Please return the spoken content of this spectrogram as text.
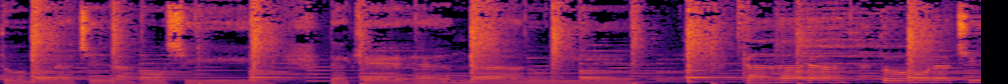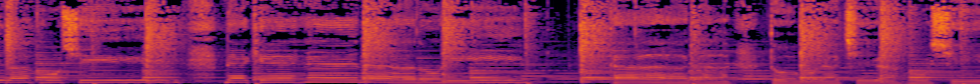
友達が欲しいだだ she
